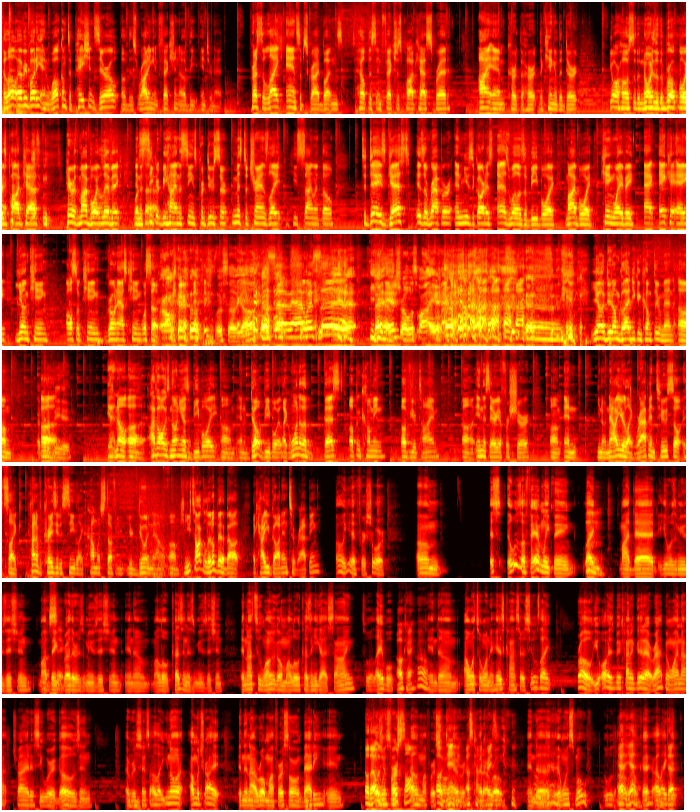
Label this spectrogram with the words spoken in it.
Hello, everybody, and welcome to patient zero of this rotting infection of the internet. Press the like and subscribe buttons to help this infectious podcast spread. I am Kurt the Hurt, the king of the dirt, your host of the Noise of the Broke Boys podcast. Here with my boy Livic and the up? secret behind the scenes producer, Mr. Translate. He's silent though. Today's guest is a rapper and music artist as well as a b-boy, my boy King Wavy, aka Young King, also King, grown ass King. What's up? What's up, y'all? What's up, man? What's up? that that Yeah. intro was fire. Yo, dude, I'm glad you can come through, man. Um, Happy Uh, to be here. yeah, no, uh, I've always known you as a b-boy, um, an adult b-boy, like one of the best up and coming of your time uh, in this area for sure. Um, and you know, now you're like rapping too, so it's like kind of crazy to see like how much stuff you- you're doing now. Um, can you talk a little bit about like how you got into rapping? Oh yeah, for sure. Um, it's it was a family thing. Like Mm. my dad, he was a musician. My Oh, big sick. brother is a musician, and um, my little cousin is a musician. And not too long ago, my little cousin he got signed to a label. Okay. Oh, And um, I went to one of his concerts. He was like, "Bro, you always been kind of good at rapping. Why not try it and see where it goes?" And ever Mm-hmm. since, I was like, "You know what? I'm gonna try it." And then I wrote my first song, "Batty," and Oh, that was it your first smooth. song. That was my first Oh, song dang, ever. that's kinda that I crazy. wrote. And Oh, uh, it went smooth. It was, Yeah, I yeah. Okay, I like That- it.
